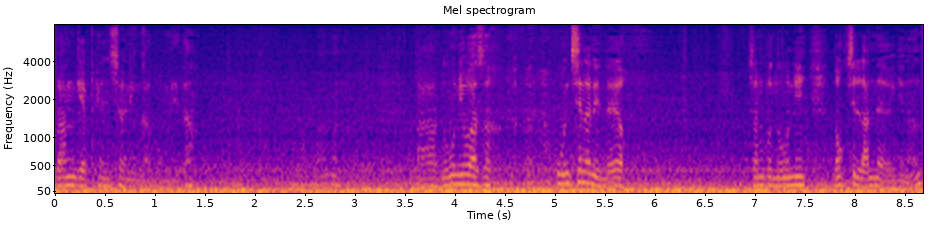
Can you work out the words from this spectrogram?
여기가 물안개 펜션인가 봅니다. 아, 눈이 와서 운치는 있네요. 전부 눈이 녹질 났네요, 여기는.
